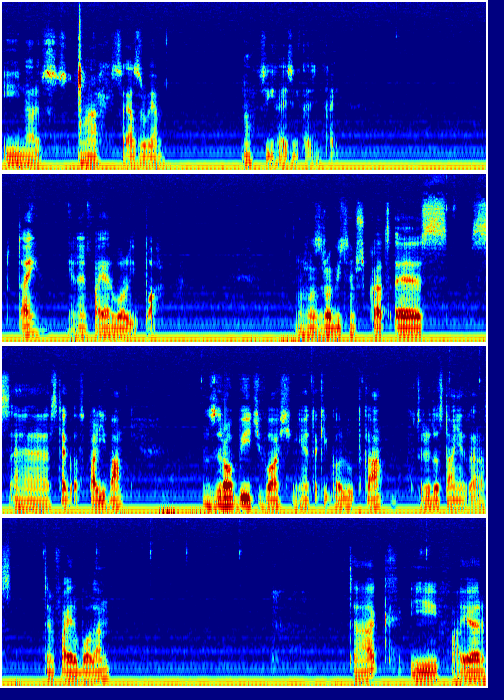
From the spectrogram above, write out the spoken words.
i narys... Ach, co ja zrobiłem? No, znikaj, znikaj, znikaj. Tutaj jeden fireball i pa. Można zrobić na przykład e, z, z, e, z tego, z paliwa. Zrobić właśnie takiego ludka, który dostanie zaraz tym fireballem. Tak, i fire.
